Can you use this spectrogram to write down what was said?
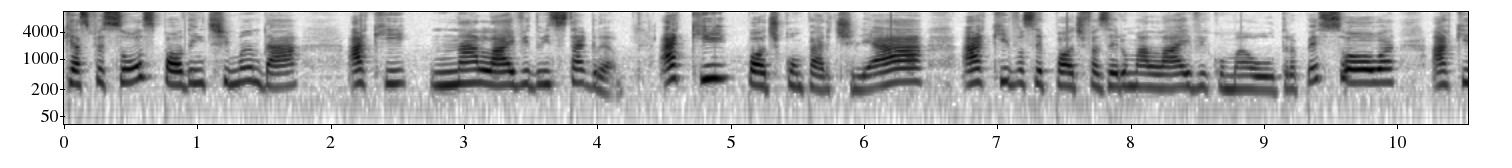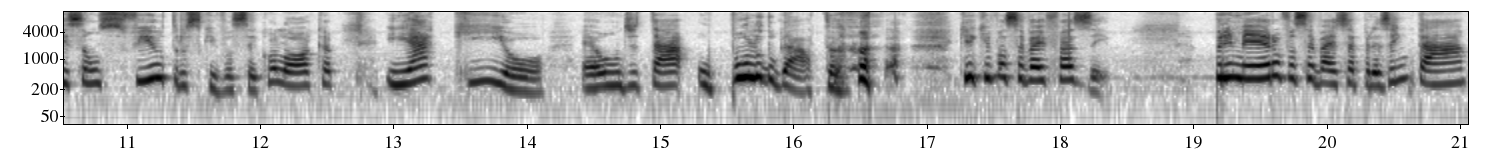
que as pessoas podem te mandar aqui na live do Instagram. Aqui pode compartilhar, aqui você pode fazer uma live com uma outra pessoa, aqui são os filtros que você coloca e aqui, ó, é onde está o pulo do gato. O que, que você vai fazer? Primeiro você vai se apresentar,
